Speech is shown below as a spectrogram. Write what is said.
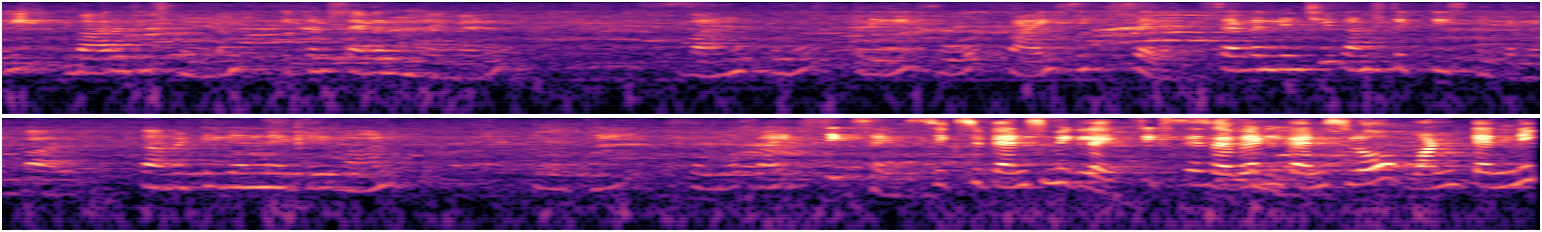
ఇవి బారు తీసుకుంటాం ఇక్కడ సెవెన్ ఉన్నాయి madam. One two three four five six seven seven నుంచి వన్ స్టిక్ తీసుకుంటున్నాం బారు కాబట్టి ఇవన్నీ అయితే one two three four five six అయింది సిక్స్ టెన్స్ మిగిలాయి. Tens సెవెన్ మిగిలాయి. టెన్స్లో వన్ టెన్ని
